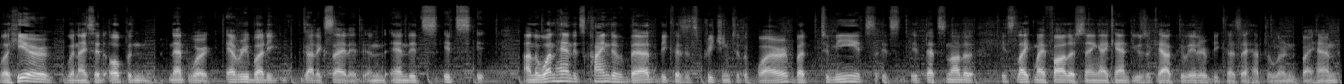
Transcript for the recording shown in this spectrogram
Well, here, when I said open network, everybody got excited. And, and it's, it's it, on the one hand, it's kind of bad because it's preaching to the choir. But to me, it's, it's, it, that's not a, it's like my father saying I can't use a calculator because I have to learn by hand.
